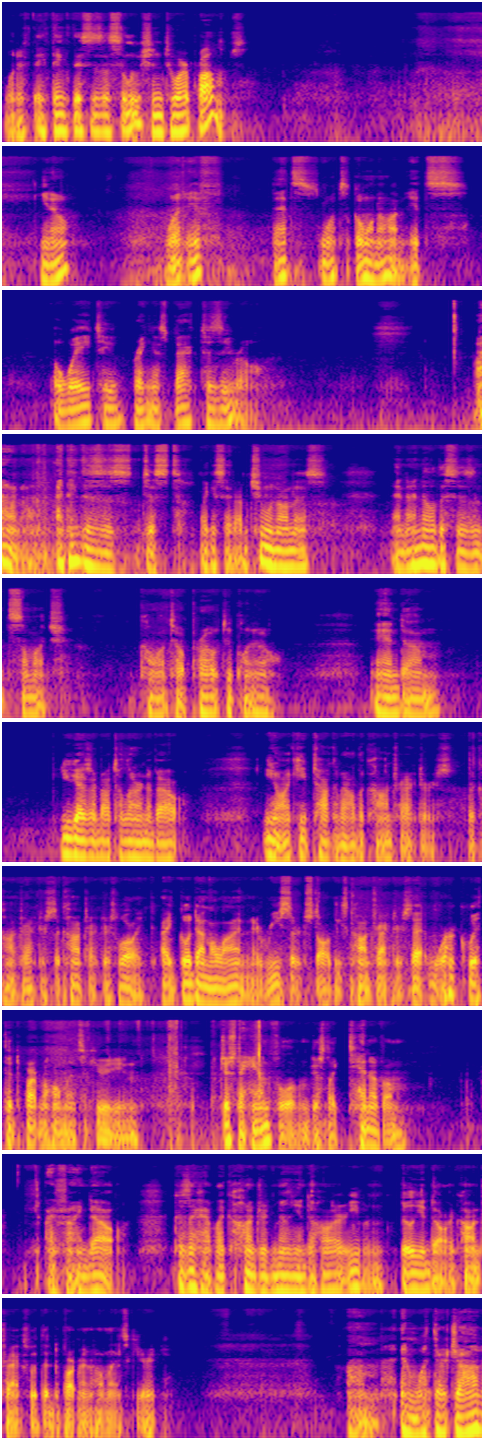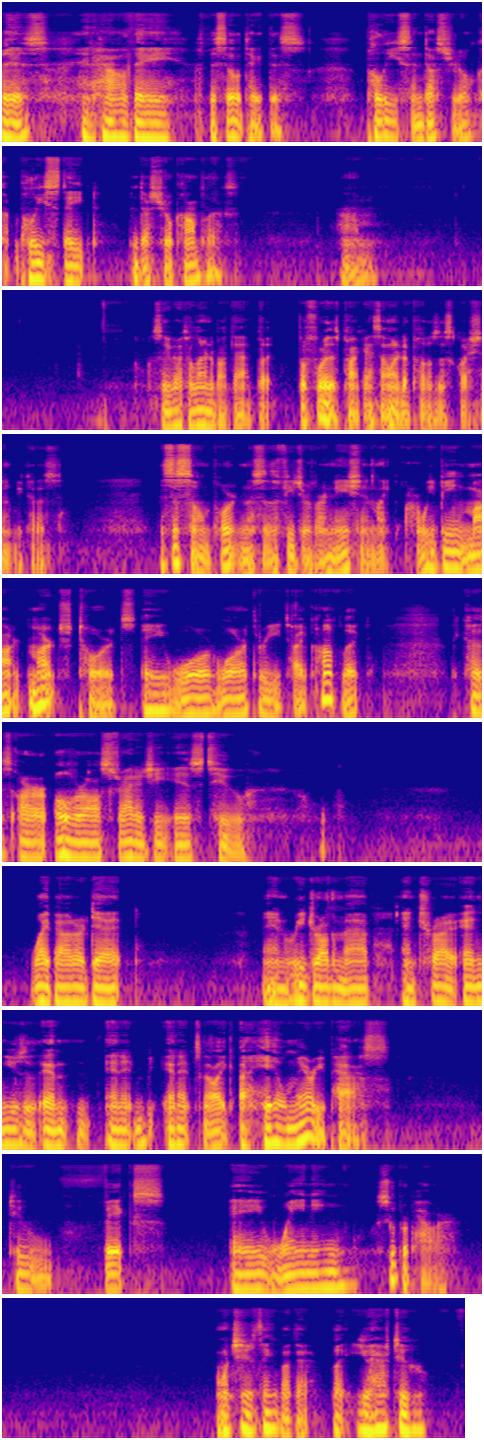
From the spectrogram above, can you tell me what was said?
What if they think this is a solution to our problems? You know? What if that's what's going on? It's a way to bring us back to zero. I don't know. I think this is just, like I said, I'm chewing on this. And I know this isn't so much COINTELPRO 2.0 and um, you guys are about to learn about you know, I keep talking about the contractors, the contractors, the contractors. Well, I, I go down the line and I researched all these contractors that work with the Department of Homeland Security, and just a handful of them, just like 10 of them, I find out because they have like $100 million, even billion dollar contracts with the Department of Homeland Security. Um, and what their job is and how they facilitate this police industrial, police state industrial complex. Um, so you're about to learn about that. But before this podcast, I wanted to pose this question because this is so important. This is the future of our nation. Like, are we being mar- marched towards a World War III type conflict? Because our overall strategy is to wipe out our debt and redraw the map and try and use it and and it and it's like a hail mary pass to fix a waning superpower. I want you to think about that, but you have to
